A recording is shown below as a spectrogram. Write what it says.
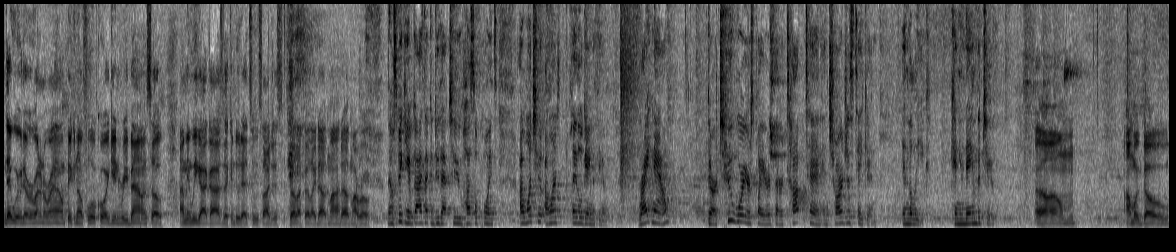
they were they were running around, picking up full court, getting rebounds. So I mean, we got guys that can do that too. So I just felt I felt like that was my that was my role. Now, speaking of guys that can do that too, hustle points. I want you. I want to play a little game with you. Right now, there are two Warriors players that are top 10 in charges taken in the league. Can you name the two? Um, I'm gonna go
